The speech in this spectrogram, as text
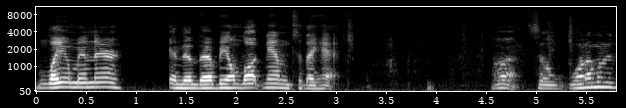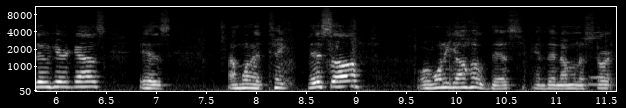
lay them in there, and then they'll be on lockdown until they hatch. All right. So what I'm going to do here, guys, is I'm going to take this off, or one of y'all hold this, and then I'm going to start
